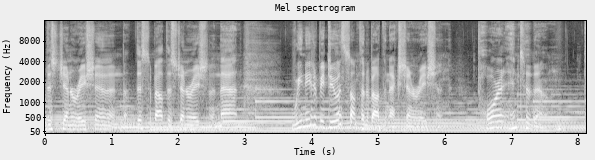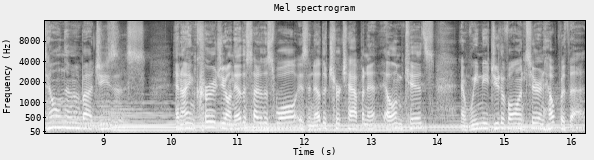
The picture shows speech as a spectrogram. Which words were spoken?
this generation and this about this generation and that. We need to be doing something about the next generation, pouring into them, telling them about Jesus. And I encourage you on the other side of this wall is another church happening, Elim Kids, and we need you to volunteer and help with that.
